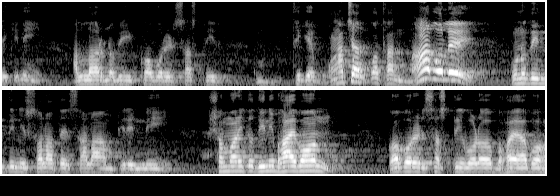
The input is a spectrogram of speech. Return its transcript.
দেখিনি। আল্লাহর নবী কবরের শাস্তির থেকে বাঁচার কথা না বলে কোনোদিন তিনি সলাতে সালাম ফিরেননি। সম্মানিত দিনী ভাই বোন কবরের শাস্তি বড় ভয়াবহ।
